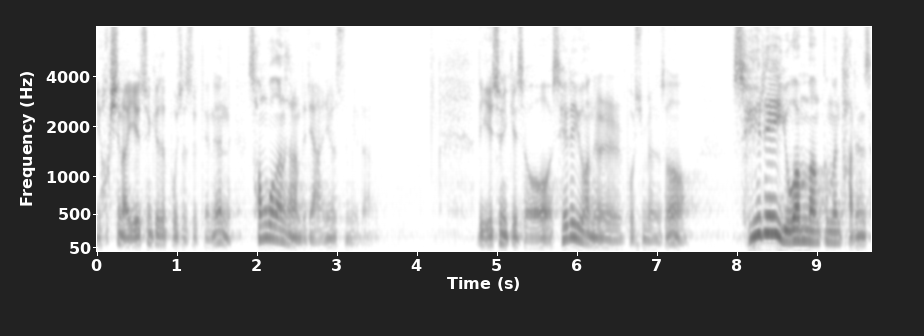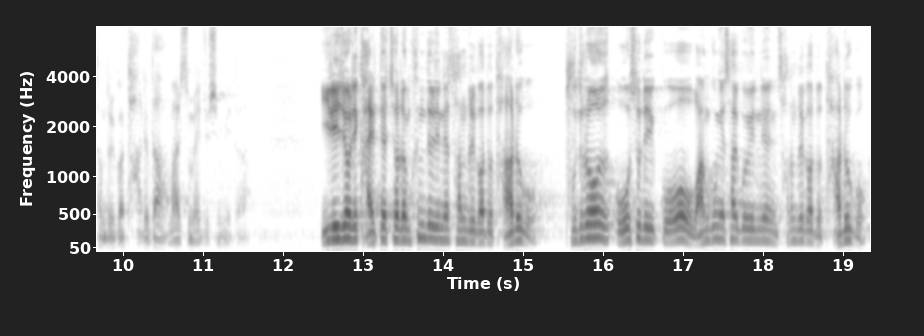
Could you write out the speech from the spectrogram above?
역시나 예수님께서 보셨을 때는 성공한 사람들이 아니었습니다. 근데 예수님께서 세례 요한을 보시면서 세례 요한만큼은 다른 사람들과 다르다 말씀해 주십니다. 이리저리 갈대처럼 흔들리는 사람들과도 다르고 부드러운 옷을 입고 왕궁에 살고 있는 사람들과도 다르고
